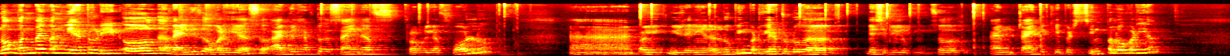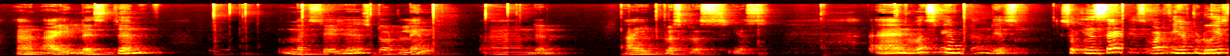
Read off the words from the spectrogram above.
now one by one we have to read all the values over here. So I will have to assign a probably a for loop and or you can use any other looping but we have to do a basically looping. So I'm trying to keep it simple over here. And i less than messages dot length and then i plus plus yes. And once we have done this so inside this what we have to do is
